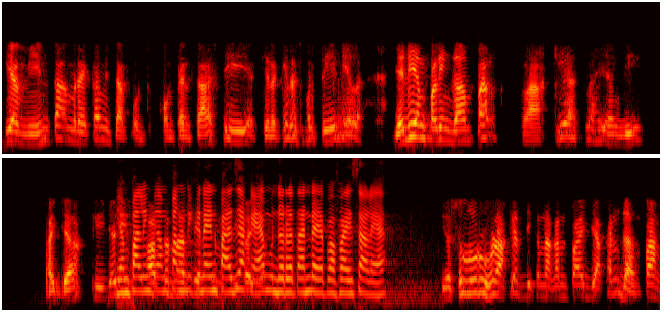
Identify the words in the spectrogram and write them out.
ya minta mereka minta kompensasi. Kira-kira seperti inilah. Jadi yang paling gampang rakyat lah yang dipajaki. Jadi yang paling gampang dikenain pajak ya menurut anda ya Pak Faisal ya? Ya seluruh rakyat dikenakan pajak kan gampang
